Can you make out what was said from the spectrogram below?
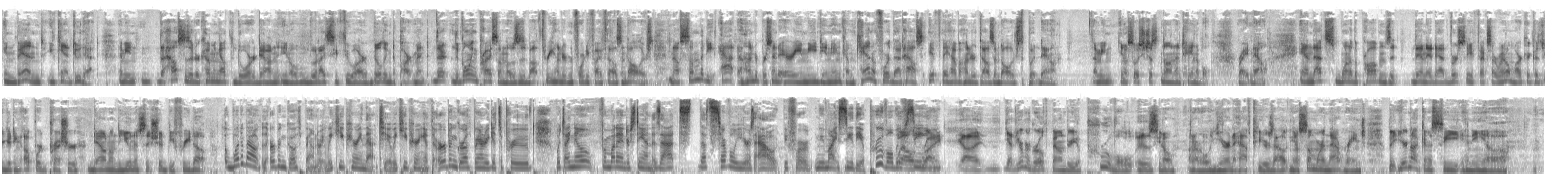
In Bend, you can't do that. I mean, the houses that are coming out the door down, you know, what I see through our building department, the going price on those is about three hundred and forty-five thousand dollars. Now, somebody at hundred percent of area median income can afford that house if they have hundred thousand dollars to put down. I mean, you know, so it's just non-attainable right now, and that's one of the problems that then it adversely affects our rental market because you're getting upward pressure down on the units that should be freed up. What about the urban growth boundary? We keep hearing that too. We keep hearing if the urban growth boundary gets approved, which I know from what I understand is that that's several years out before we might see the approval. We've well, seen... right, uh, yeah, the urban growth boundary approval is you know I don't know a year and a half, two years out, you know somewhere in that range, but you're not going to see any. Uh,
